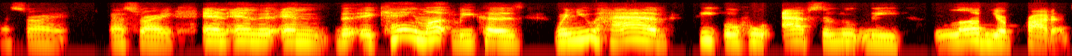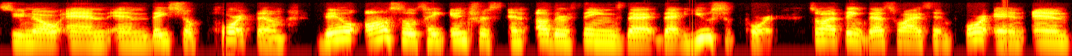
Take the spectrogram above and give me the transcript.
That's right. That's right. And and and the, it came up because when you have people who absolutely love your products you know and and they support them they'll also take interest in other things that that you support so i think that's why it's important and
